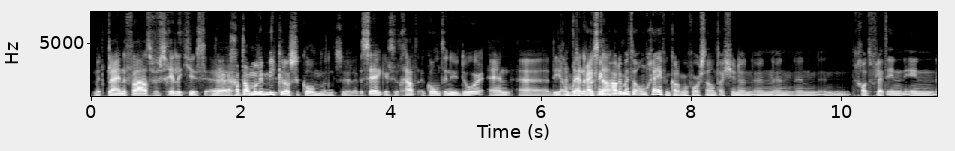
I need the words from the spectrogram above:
met kleine faseverschilletjes. Uh, ja, dat gaat allemaal in microseconden natuurlijk. Zeker, dus het gaat continu door. En uh, die antenne bestaat... houden met de omgeving, kan ik me voorstellen. Want als je een, een, een, een, een grote flat in, in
